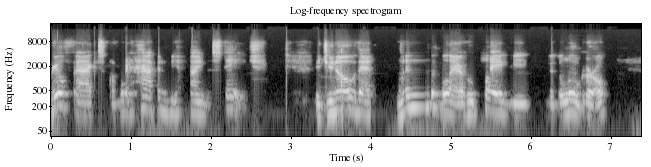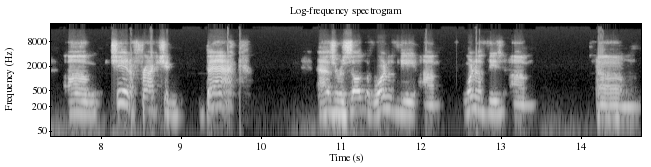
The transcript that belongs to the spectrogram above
real facts of what happened behind the stage. Did you know that Linda Blair, who played the, the, the little girl, um, she had a fractured back as a result of one of the um, one of these um, um,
